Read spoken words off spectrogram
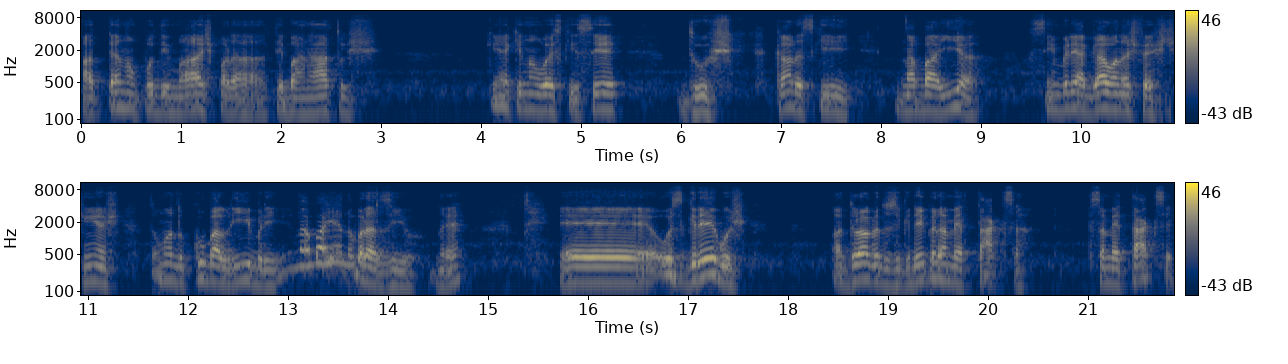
até não poder mais para ter baratos. Quem é que não vai esquecer dos caras que na Bahia se embriagavam nas festinhas tomando Cuba Libre, na Bahia e no Brasil, né? É, os gregos, a droga dos gregos era metaxa. Essa metaxa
